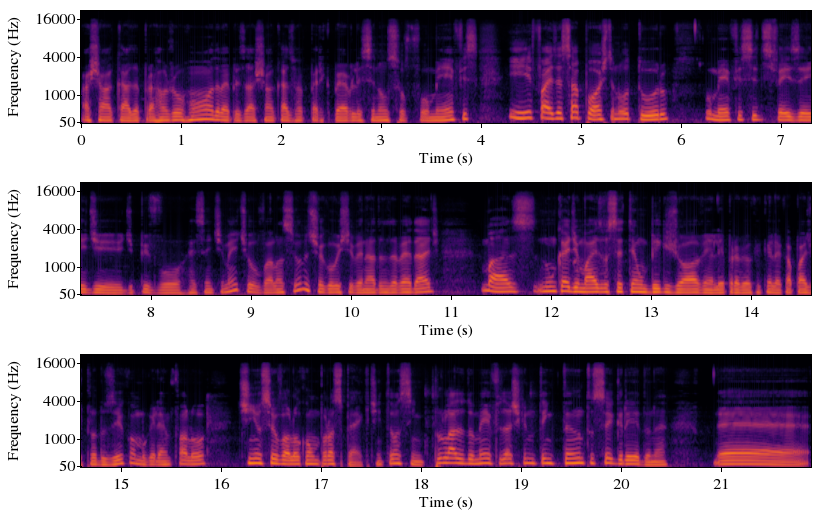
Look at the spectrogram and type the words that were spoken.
achar uma casa para Rajon Honda, vai precisar achar uma casa para Patrick Beverly se não for Memphis, e faz essa aposta no Oturo. O Memphis se desfez aí de, de pivô recentemente, o Valanciunas, chegou o Steven Adams, na verdade, mas nunca é demais você ter um big jovem ali para ver o que ele é capaz de produzir, como o Guilherme falou, tinha o seu valor como prospect. Então, assim, pro lado do Memphis, acho que não tem tanto segredo, né? É,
